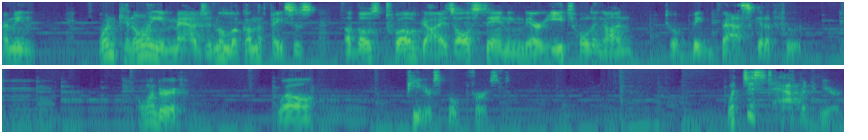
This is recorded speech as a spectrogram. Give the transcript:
I mean, one can only imagine the look on the faces of those 12 guys all standing there, each holding on to a big basket of food. I wonder if, well, Peter spoke first. What just happened here?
